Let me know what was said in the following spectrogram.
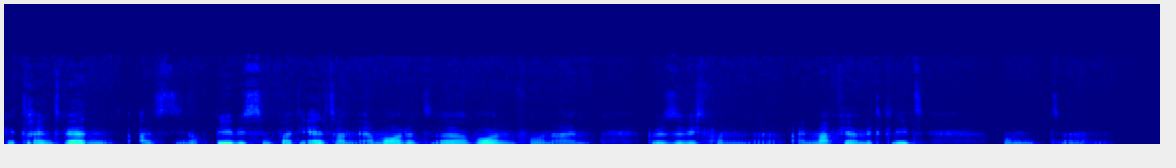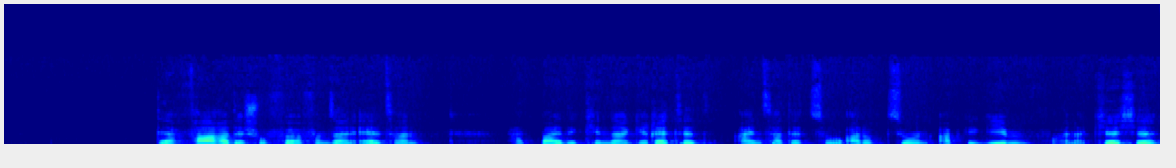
getrennt werden, als die noch Babys sind, weil die Eltern ermordet äh, wurden von einem Bösewicht, von äh, einem Mafia-Mitglied. Und ähm, der Fahrer, der Chauffeur von seinen Eltern, hat beide Kinder gerettet. Eins hat er zur Adoption abgegeben vor einer Kirche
